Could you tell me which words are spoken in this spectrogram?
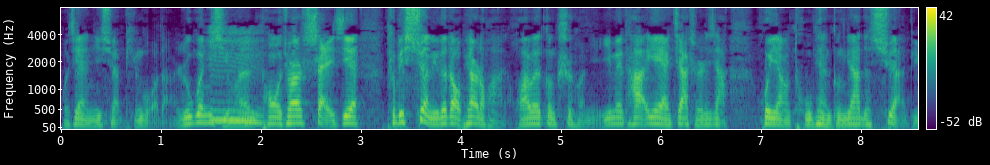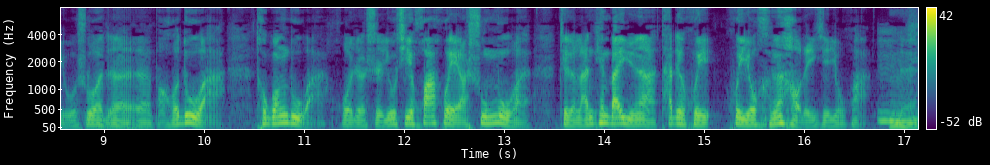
我建议你选苹果的。如果你喜欢朋友圈晒一些特别绚丽的照片的话，华为更适合你，因为它 AI 加持之下会让图片更加的炫，比如说的呃饱和度啊、透光度啊，或者是尤其花卉啊、树木啊、这个蓝天白云啊，它就会会有很好的一些优化。嗯，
